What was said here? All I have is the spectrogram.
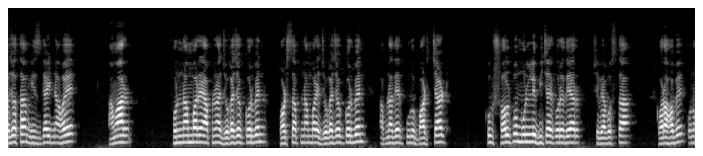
অযথা মিসগাইড না হয়ে আমার ফোন নাম্বারে আপনারা যোগাযোগ করবেন হোয়াটসঅ্যাপ নাম্বারে যোগাযোগ করবেন, আপনাদের পুরো বার্থ চার্ট খুব স্বল্প মূল্যে বিচার করে দেওয়ার সে ব্যবস্থা করা হবে, কোনো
